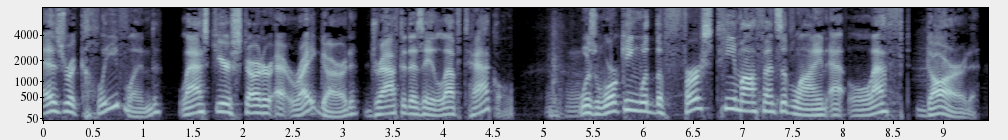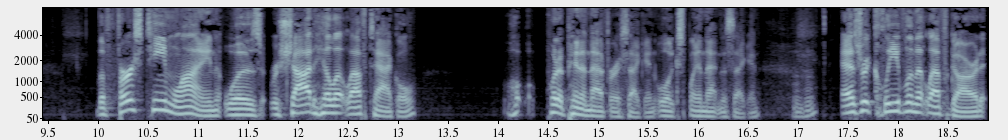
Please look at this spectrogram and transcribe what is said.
Ezra Cleveland, last year's starter at right guard, drafted as a left tackle, mm-hmm. was working with the first team offensive line at left guard. The first team line was Rashod Hill at left tackle. Put a pin in that for a second. We'll explain that in a 2nd mm-hmm. Ezra Cleveland at left guard,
